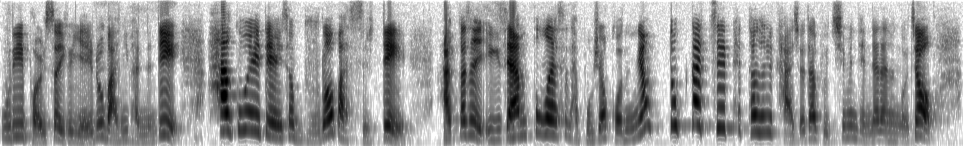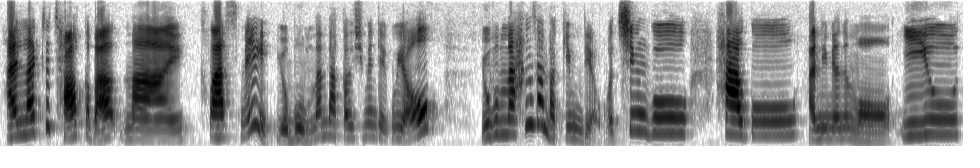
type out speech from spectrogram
우리 벌써 이거 예로 많이 봤는데 학우에 대해서 물어봤을 때 아까 전에 example에서 다 보셨거든요. 똑같이 패턴을 가져다 붙이면 된다는 거죠. I like to talk about my classmate. 요 부분만 바꿔주시면 되고요. 요 부분만 항상 바뀌면 돼요. 뭐 친구, 하고 아니면은 뭐 이웃,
